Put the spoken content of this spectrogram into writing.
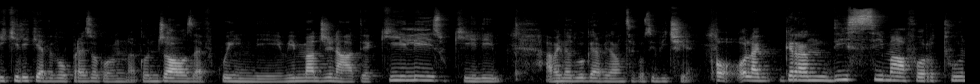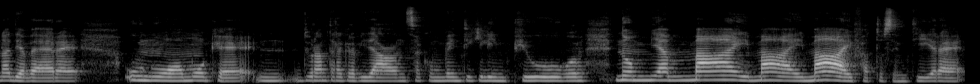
i chili che avevo preso con, con Joseph, quindi vi immaginate, chili su chili, avendo due gravidanze così vicine. Ho, ho la grandissima fortuna di avere un uomo che durante la gravidanza con 20 kg in più non mi ha mai, mai, mai fatto sentire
